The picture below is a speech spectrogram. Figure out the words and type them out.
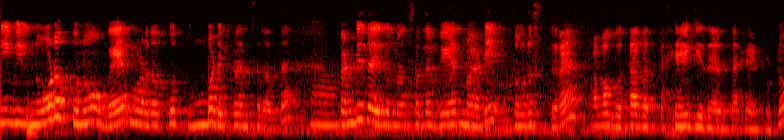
ನೀವು ಇಲ್ಲಿ ನೋಡೋಕ್ಕೂ ವೇರ್ ಮಾಡೋದಕ್ಕೂ ತುಂಬಾ ಡಿಫ್ರೆನ್ಸ್ ಇರುತ್ತೆ. ಖಂಡಿತ ಇದನ್ನ ಒಂದ್ಸಲ ವೇರ್ ಮಾಡಿ ತೋರಿಸ್ತೀರಾ? ಅವಾಗ ಗೊತ್ತಾಗುತ್ತೆ ಹೇಗಿದೆ ಅಂತ ಹೇಳ್ಬಿಟ್ಟು.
